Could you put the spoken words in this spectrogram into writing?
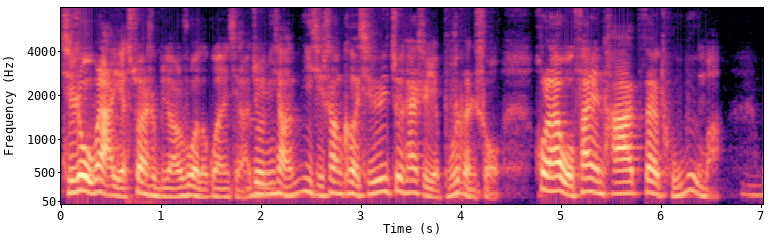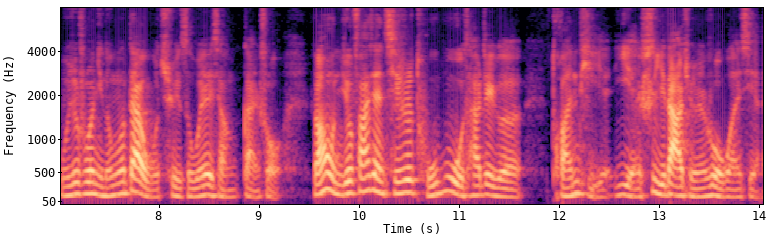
其实我们俩也算是比较弱的关系了。就是你想一起上课，其实最开始也不是很熟，后来我发现他在徒步嘛，我就说你能不能带我去一次，我也想感受。然后你就发现其实徒步他这个团体也是一大群人弱关系，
